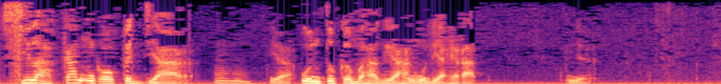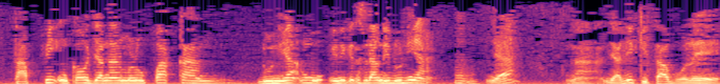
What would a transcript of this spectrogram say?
Silahkan engkau kejar Mhm. ya untuk kebahagiaanmu di akhirat. Ya. Tapi engkau jangan melupakan duniamu. Ini kita sedang di dunia, Mhm. ya. Nah, jadi kita boleh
